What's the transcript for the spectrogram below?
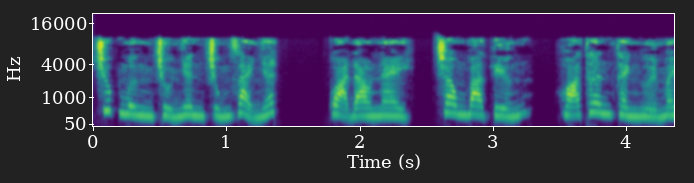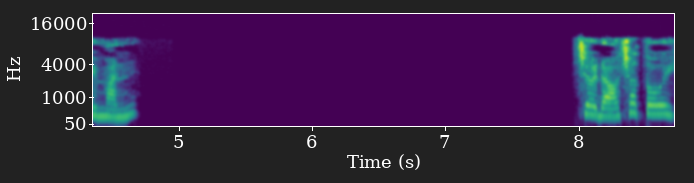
Chúc mừng chủ nhân chúng giải nhất. Quả đào này, trong 3 tiếng, hóa thân thành người may mắn. Chờ đó cho tôi.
